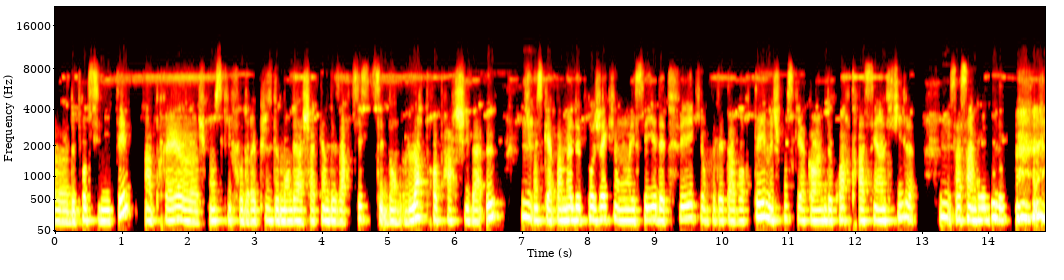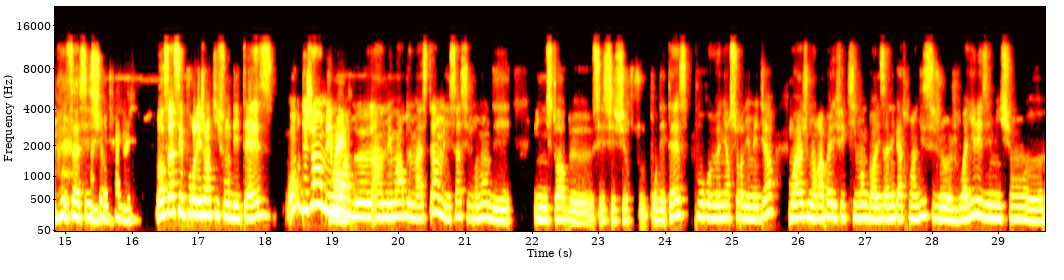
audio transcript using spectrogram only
euh, de proximité. Après, je pense qu'il faudrait plus demander à chacun des artistes, c'est dans leur propre archive à eux. Je mm. pense qu'il y a pas mal de projets qui ont essayé d'être faits, qui ont peut-être avorté, mais je pense qu'il y a quand même de quoi retracer un fil. Mm. Et ça, c'est un gros boulot. ça, c'est sûr. Bon, ça, c'est pour les gens qui font des thèses. Bon, déjà un mémoire, de, un mémoire de master, mais ça, c'est vraiment des, une histoire de. C'est surtout pour des thèses. Pour revenir sur les médias, moi, je me rappelle effectivement que dans les années 90, je, voyais les émissions. Euh,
